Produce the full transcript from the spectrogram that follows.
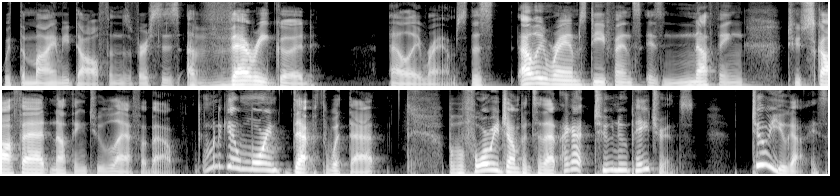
with the Miami Dolphins versus a very good LA Rams. This LA Rams defense is nothing to scoff at, nothing to laugh about. I'm going to get more in depth with that. But before we jump into that, I got two new patrons. Two of you guys.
